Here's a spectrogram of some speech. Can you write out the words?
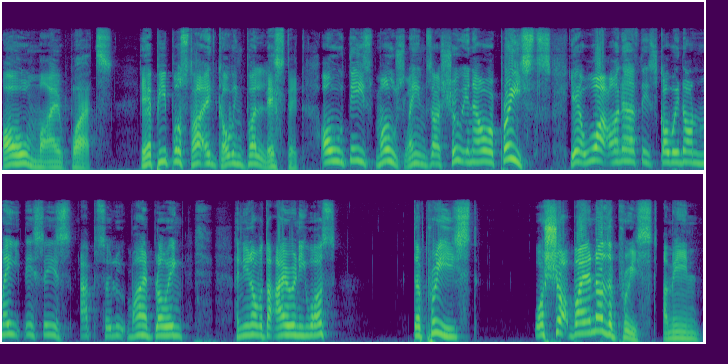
Oh my words. Yeah, people started going ballistic. Oh, these Muslims are shooting our priests. Yeah, what on earth is going on, mate? This is absolute mind blowing. And you know what the irony was? The priest was shot by another priest. I mean,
